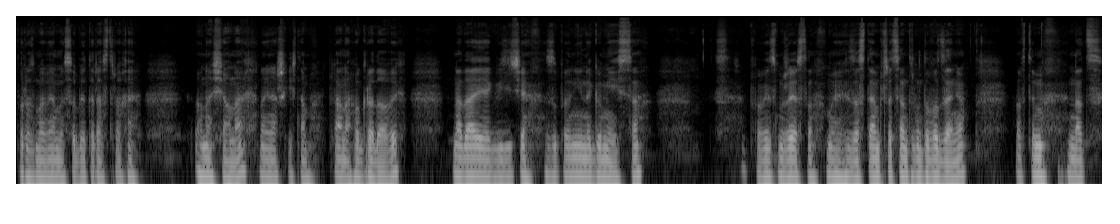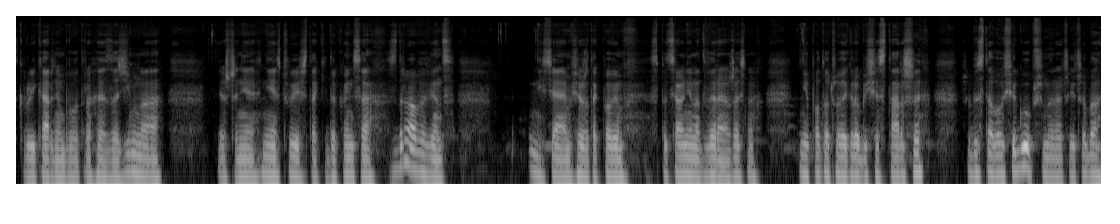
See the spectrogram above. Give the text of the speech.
porozmawiamy sobie teraz trochę o nasionach, no i naszych tam planach ogrodowych. Nadaję, jak widzicie, zupełnie innego miejsca. Powiedzmy, że jest to moje zastępcze centrum dowodzenia. No w tym nad królikarnią było trochę za zimno, a jeszcze nie, nie czuję się taki do końca zdrowy, więc nie chciałem się, że tak powiem, specjalnie nadwyrężać. No, nie po to człowiek robi się starszy, żeby stawał się głupszy. No raczej trzeba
